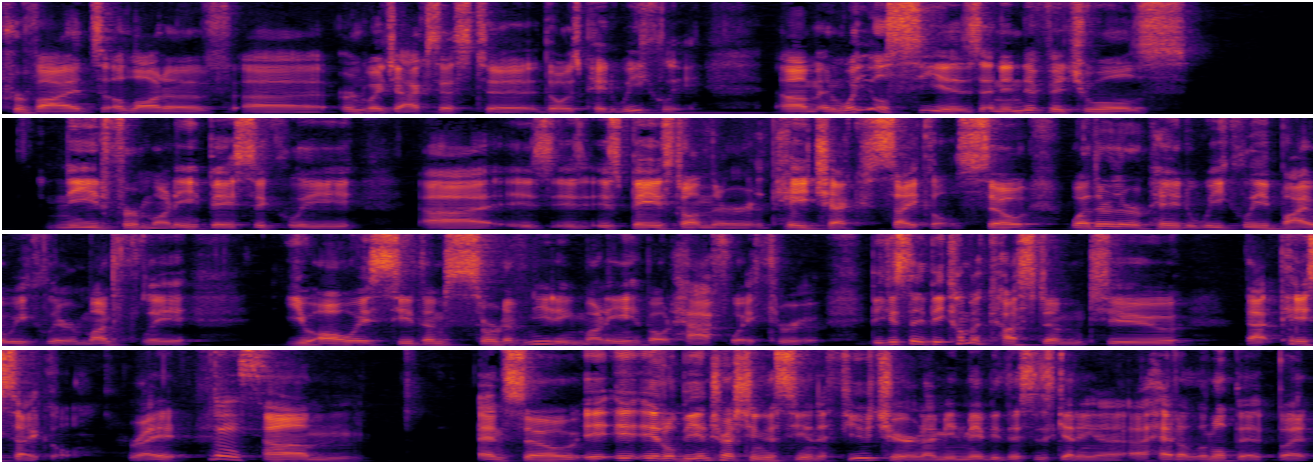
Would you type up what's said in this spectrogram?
provides a lot of uh, earned wage access to those paid weekly. Um, and what you'll see is an individual's need for money basically uh, is, is, is based on their paycheck cycles. So whether they're paid weekly, biweekly, or monthly, you always see them sort of needing money about halfway through because they become accustomed to that pay cycle, right? Yes. Um, and so it, will be interesting to see in the future. And I mean, maybe this is getting ahead a little bit, but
